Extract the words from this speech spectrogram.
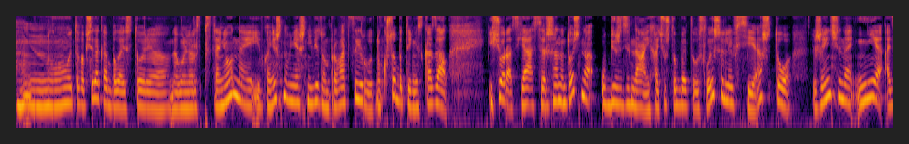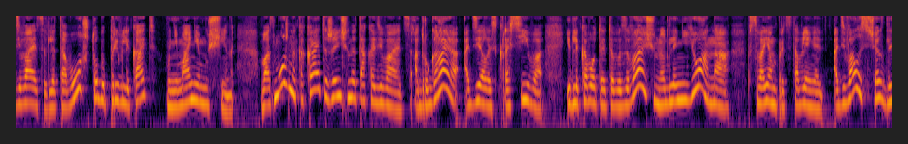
ну, это вообще такая была история довольно распространенная. И, конечно, внешний вид он провоцирует. Ну, что бы ты ни сказал. Еще раз, я совершенно точно убеждена и хочу, чтобы это услышали все, что женщина не одевается для того, чтобы привлекать внимание мужчины. Возможно, какая-то женщина так одевается, а другая оделась красиво и для кого-то это вызывающе, но для нее она в своем представлении одевалась сейчас для,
